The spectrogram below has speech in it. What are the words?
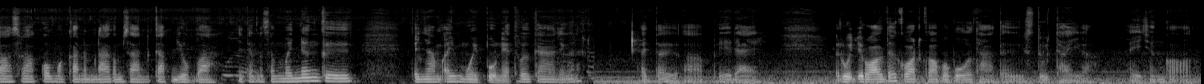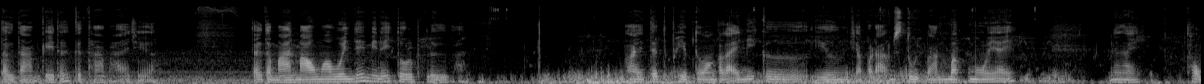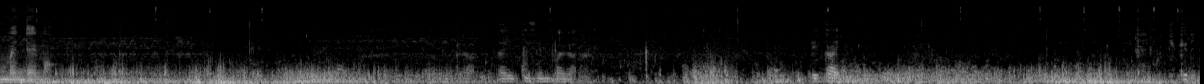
បាទស្វាគមន៍មកកាន់ដំណើរកំសាន្តកាត់យប់បាទអញ្ចឹងសម្មិញហ្នឹងគឺទៅញ៉ាំអីមួយពួកអ្នកធ្វើការអញ្ចឹងណាហើយទៅពេលដែររួចរាល់ទៅគាត់ក៏បបួលថាទៅស្ទូចថៃបាទហើយអញ្ចឹងក៏ទៅតាមគេទៅគិតថាប្រហែលជាទៅតែម៉ានម៉ោងមកវិញទេមានអីទល់ភ្លឺបាទហើយទស្សនភាពត្រង់កន្លែងនេះគឺយើងចាប់ផ្ដើមស្ទូចបានមឹកមួយហើយហ្នឹងហើយធំមែនតើមក Se paga. Te cae. Te cae. ゆっくり。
